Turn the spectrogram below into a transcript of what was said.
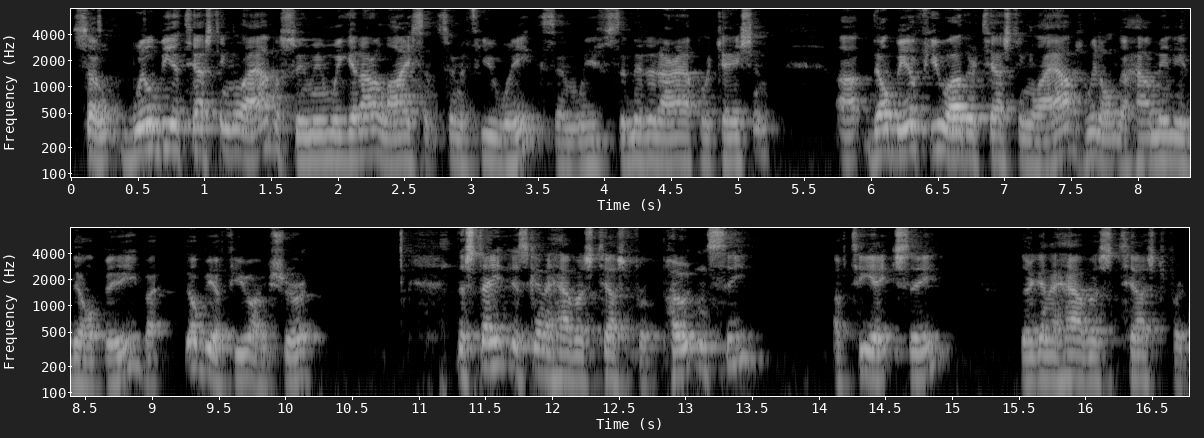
So we'll be a testing lab, assuming we get our license in a few weeks and we've submitted our application. Uh, there'll be a few other testing labs. We don't know how many there'll be, but there'll be a few, I'm sure. The state is going to have us test for potency of THC. They're going to have us test for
